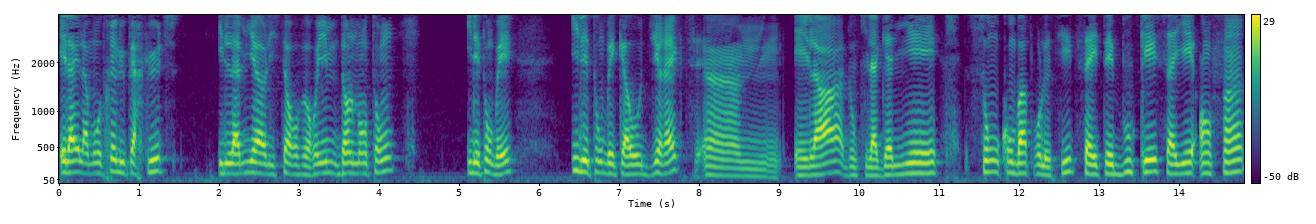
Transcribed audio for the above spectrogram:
Et là, il a montré l'uppercut. Il l'a mis à Lister Overeem dans le menton. Il est tombé. Il est tombé KO direct. Euh, et là, donc, il a gagné son combat pour le titre. Ça a été booké, ça y est, enfin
